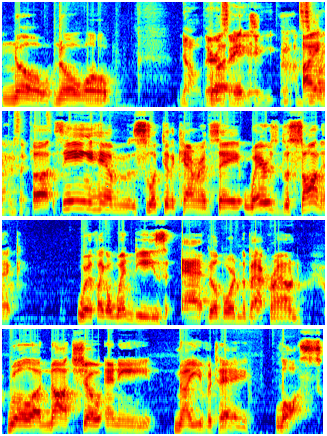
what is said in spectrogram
No, no, it won't. no there's But a, a zero percent Uh, seeing him look to the camera and say, "Where's the Sonic?" With like a Wendy's at billboard in the background will uh, not show any naivete lost.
